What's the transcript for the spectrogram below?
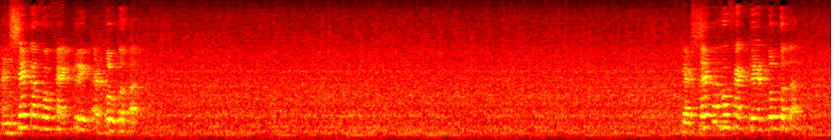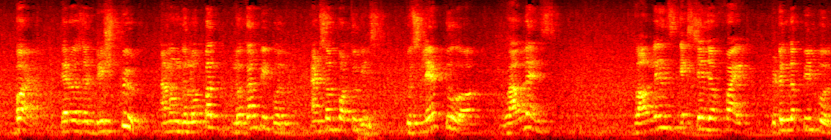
and set up a factory at Kolkata. He had set up a factory at Kolkata, but there was a dispute among the local local people and some Portuguese, which led to a violence violence exchange of fight between the people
